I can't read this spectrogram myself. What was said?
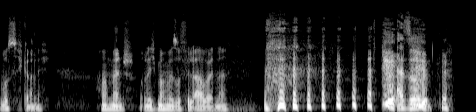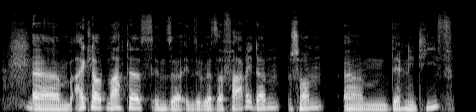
Wusste ich gar nicht. Ach Mensch, und ich mache mir so viel Arbeit, ne? Also ähm, iCloud macht das in, in, über Safari dann schon ähm, definitiv.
